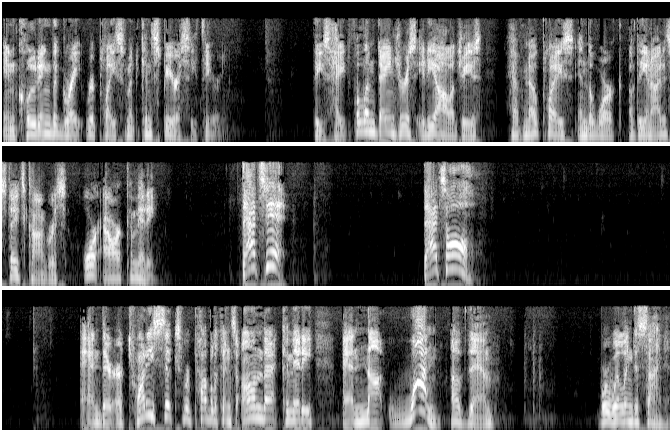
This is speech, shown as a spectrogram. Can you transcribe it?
including the Great Replacement conspiracy theory. These hateful and dangerous ideologies have no place in the work of the United States Congress or our committee. That's it. That's all. And there are 26 Republicans on that committee, and not one of them were willing to sign it.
